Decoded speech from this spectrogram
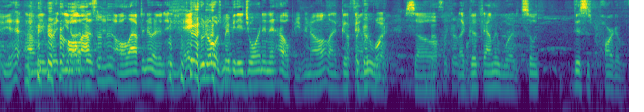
Yeah, I mean, but you know, All afternoon. all afternoon, and, and hey, who knows? Maybe they join in and help you. You know, like good That's family good would. So, good like point. good family would. So, this is part of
